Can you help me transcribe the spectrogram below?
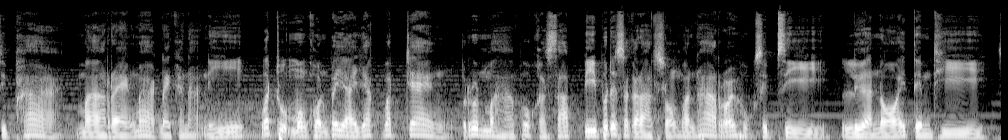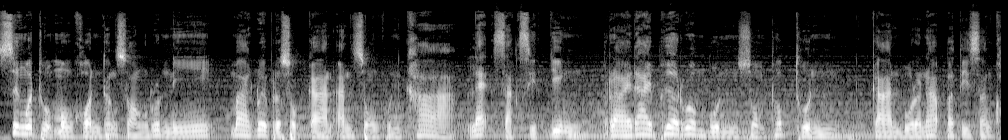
2565 มาแรงมากในขณะนี้ วัตถุมงคลพญายักษ์วัดแจ้ง รุ่นมหาโภคทรัพย์ ปีพุทธศักราช 2564 เหลือน้อยเต็มที ซึ่งวัตถุมงคลทั้งสองรุ่นนี้มากด้วยประสบการณ์อันทรงคุณค่า และศักดิ์สิทธิ์ยิ่ง รายได้เพื่อร่วมบุญสมทบทุน การบูรณะปฏิสังข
